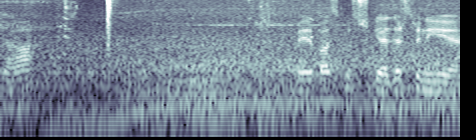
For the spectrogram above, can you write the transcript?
क्या मेरे पास कुछ गैजेट्स भी नहीं है।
